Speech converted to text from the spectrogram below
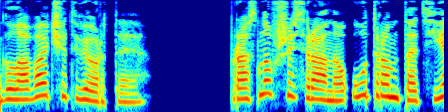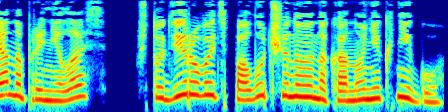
Глава четвертая. Проснувшись рано утром, Татьяна принялась штудировать полученную накануне книгу.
